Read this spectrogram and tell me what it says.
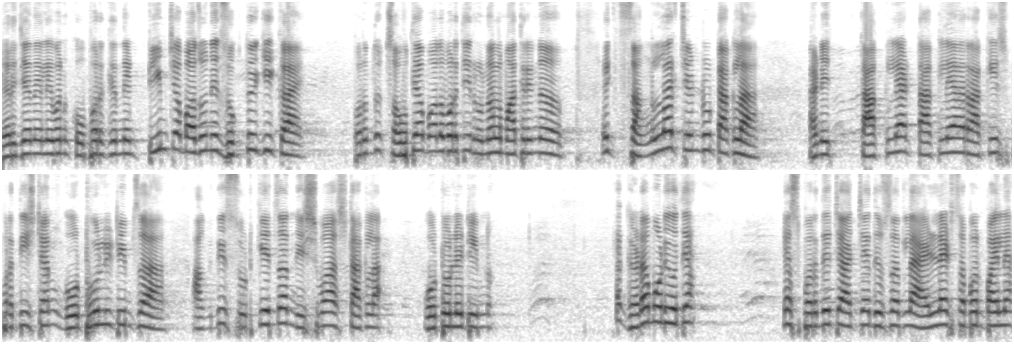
गर्जन इलेव्हन कोपरकिर्ने टीमच्या बाजूने झुकतोय की काय? परंतु चौथ्या बॉलवरती रोनाल्ड मात्रेनं एक चांगला चेंडू टाकला आणि टाकल्या टाकल्या राकेश प्रतिष्ठान गोठवली टीमचा अगदी सुटकेचा निश्वास टाकला गोठवली टीमनं. ह्या घडामोडी होत्या. या स्पर्धेच्या आजच्या दिवसातल्या हायलाईट्स आपण पाहिल्या.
